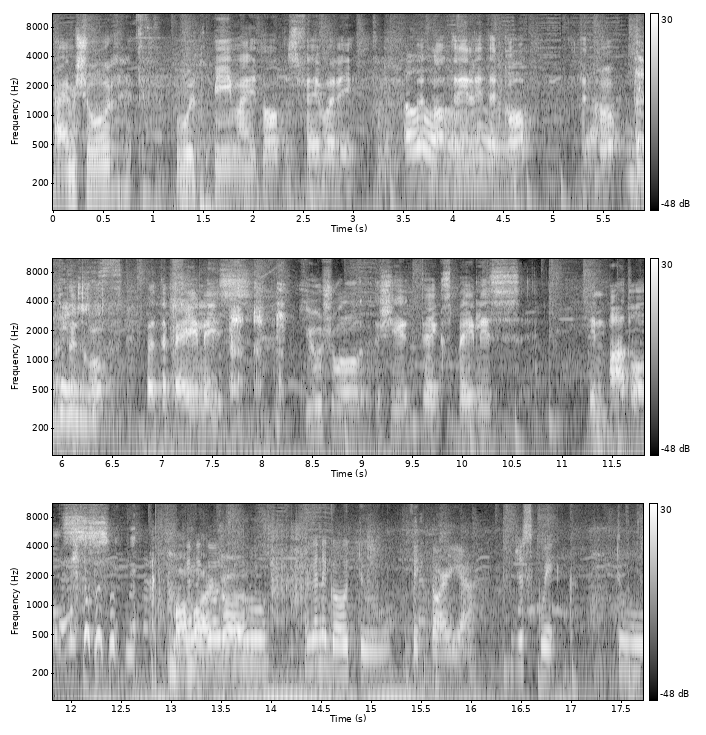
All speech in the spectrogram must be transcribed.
I'm sure, would be my daughter's favorite. But oh. not really the cup, the cup, the, the Baileys. cup, but the Baileys. Usual, she takes Baileys in bottles. oh We're my gonna go god. to we're gonna go to Victoria. Just quick to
